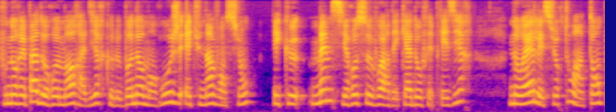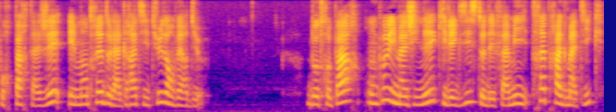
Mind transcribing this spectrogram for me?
Vous n'aurez pas de remords à dire que le bonhomme en rouge est une invention et que, même si recevoir des cadeaux fait plaisir, Noël est surtout un temps pour partager et montrer de la gratitude envers Dieu. D'autre part, on peut imaginer qu'il existe des familles très pragmatiques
